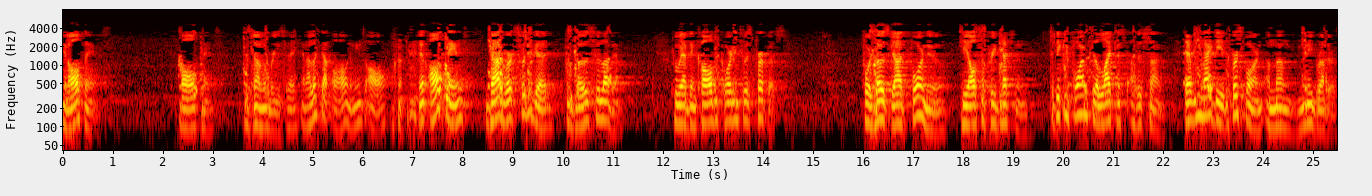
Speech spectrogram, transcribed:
in all things, all things, as John Wimber used to say, and I looked up all, and it means all. in all things, God works for the good for those who love Him, who have been called according to His purpose. For those God foreknew, He also predestined to be conformed to the likeness of His Son that we might be the firstborn among many brothers.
